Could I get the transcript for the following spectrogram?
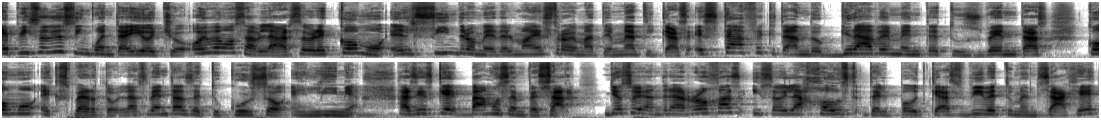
Episodio 58. Hoy vamos a hablar sobre cómo el síndrome del maestro de matemáticas está afectando gravemente tus ventas como experto, las ventas de tu curso en línea. Así es que vamos a empezar. Yo soy Andrea Rojas y soy la host del podcast Vive tu mensaje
